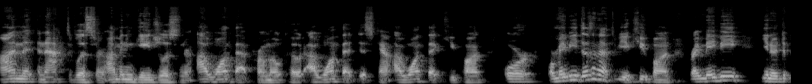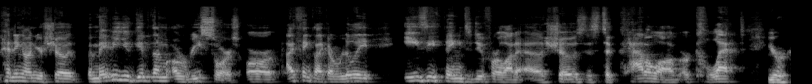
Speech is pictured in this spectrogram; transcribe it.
I'm an active listener, I'm an engaged listener. I want that promo code. I want that discount. I want that coupon. Or or maybe it doesn't have to be a coupon, right? Maybe, you know, depending on your show, but maybe you give them a resource or I think like a really easy thing to do for a lot of uh, shows is to catalog or collect your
